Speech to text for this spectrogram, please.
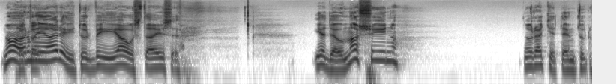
no armijā arī tur bija jāuztaisa iedeva mašīnu. No raķetēm tur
